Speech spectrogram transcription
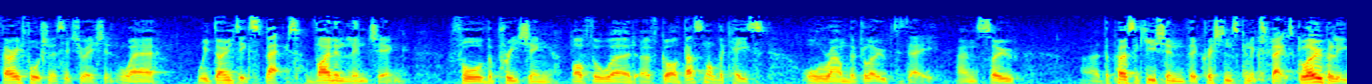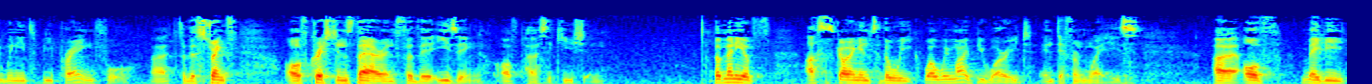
very fortunate situation where we don't expect violent lynching for the preaching of the word of God. That's not the case all around the globe today. And so uh, the persecution that Christians can expect globally, we need to be praying for, uh, for the strength of Christians there and for the easing of persecution. But many of us going into the week, well, we might be worried in different ways uh, of maybe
